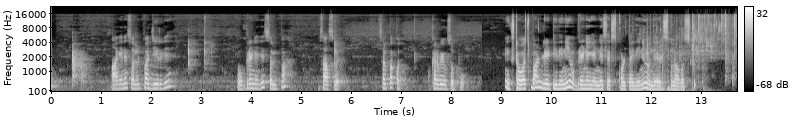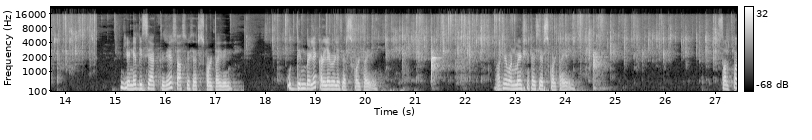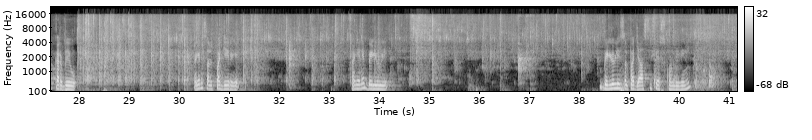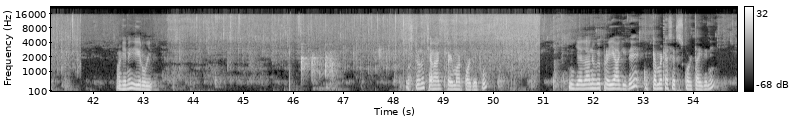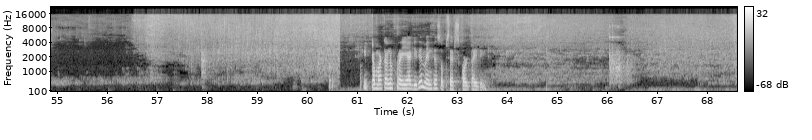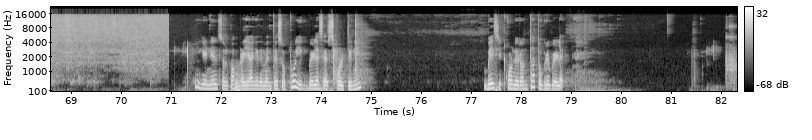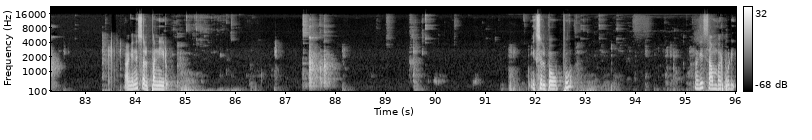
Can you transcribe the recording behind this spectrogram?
ಹಾಗೆಯೇ ಸ್ವಲ್ಪ ಜೀರಿಗೆ, ಒಗ್ಗರಣೆಗೆ ಸ್ವಲ್ಪ ಸಾಸಿವೆ, ಸ್ವಲ್ಪ ಕೊತ್, ಕರಿಬೇವು ಸೊಪ್ಪು. ಈಗ ಸ್ಟವ್ ಬಾಂಡ್ಲಿ ಇಟ್ಟಿದ್ದೀನಿ, ಒಗ್ಗರಣೆಗೆ ಎಣ್ಣೆ ಸೇರಿಸ್ಕೊಳ್ತಾ ಇದ್ದೀನಿ, ಒಂದು ಎರಡು ಸ್ಪೂನ್ ಆಗೋಷ್ಟು. ಎಣ್ಣೆ ಬಿಸಿ ಆಗ್ತಿದೆ, ಸಾಸಿವೆ ಸೇರಿಸ್ಕೊಳ್ತಾ ಇದ್ದೀನಿ. ಉದ್ದಿನಬೇಳೆ ಕಡಲೆಬೇಳೆ ಸೇರಿಸ್ಕೊಳ್ತಾ ಇದ್ದೀನಿ. ಹಾಗೆ ಒಣಮೆಣ್ಸಿನ್ಕಾಯಿ ಸೇರಿಸ್ಕೊಳ್ತಾ ಇದ್ದೀನಿ. ಸ್ವಲ್ಪ ಕರಿಬೇವು. ಹಾಗೆಯೇ ಸ್ವಲ್ಪ ಜೀರಿಗೆ ಹಾಗೆಯೇ ಬೆಳ್ಳುಳ್ಳಿ. ಬೆಳ್ಳುಳ್ಳಿ ಸ್ವಲ್ಪ ಜಾಸ್ತಿ ಸೇರಿಸ್ಕೊಂಡಿದ್ದೀನಿ. ಹಾಗೆಯೇ ಈರುಳ್ಳಿ. ಇಷ್ಟನ್ನು ಚೆನ್ನಾಗಿ ಫ್ರೈ ಮಾಡ್ಕೊಳ್ಬೇಕು. ಈಗೆಲ್ಲನೂ ಫ್ರೈ ಆಗಿದೆ. ಟೊಮೆಟೊ ಸೇರಿಸ್ಕೊಳ್ತಾ ಇದ್ದೀನಿ. ಈಗ ಟೊಮೆಟೊನು ಫ್ರೈ ಆಗಿದೆ, ಮೆಂತ್ಯ ಸೊಪ್ಪು ಸೇರಿಸ್ಕೊಳ್ತಾ ಇದ್ದೀನಿ ಈಗ ಎಣ್ಣೆಲಿ ಸ್ವಲ್ಪ ಫ್ರೈ ಆಗಿದೆ ಮೆಂತ್ಯ ಸೊಪ್ಪು, ಈಗ ಬೇಳೆ ಸೇರಿಸ್ಕೊಳ್ತೀನಿ. ಬೇಯಿಸಿಟ್ಕೊಂಡಿರೋಂಥ ತೊಗರಿಬೇಳೆ. ಹಾಗೆಯೇ ಸ್ವಲ್ಪ ನೀರು. ಈಗ ಸ್ವಲ್ಪ ಉಪ್ಪು, ಹಾಗೆ ಸಾಂಬಾರು ಪುಡಿ.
